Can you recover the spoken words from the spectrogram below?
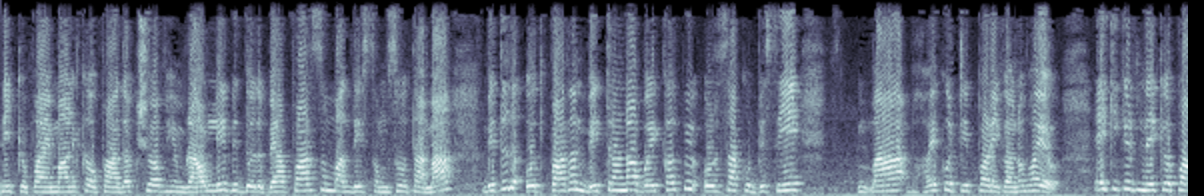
नेकपा एमालेका उपाध्यक्ष भीम रावलले विद्युत व्यापार सम्बन्धी सम्झौतामा विद्युत उत्पादन वितरण र वैकल्पिक ऊर्जाको विषय मा भएको टिप्पणी गर्नुभयो। एकीकृत नेकपा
